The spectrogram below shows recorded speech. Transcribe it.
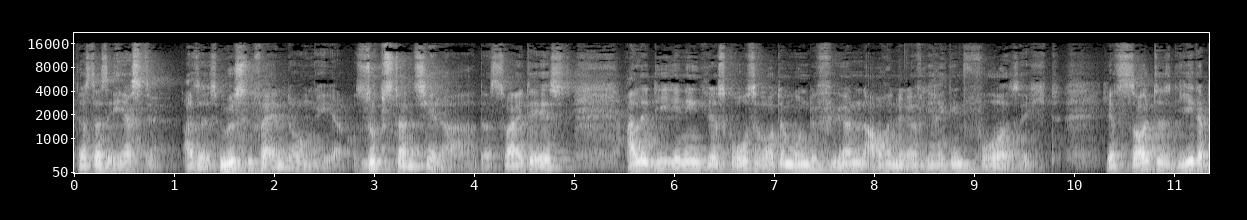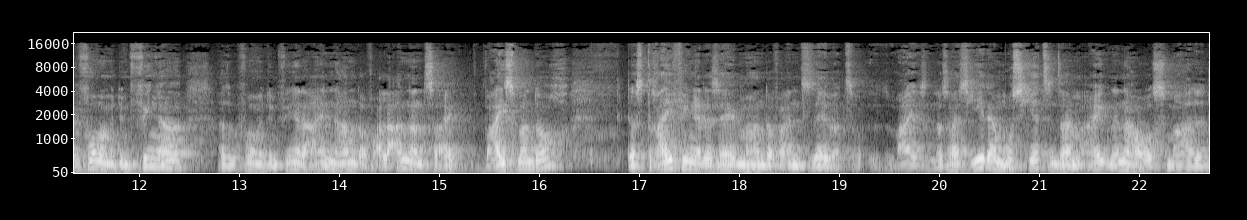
das ist das Erste. Also es müssen Veränderungen her, substanzieller. Das Zweite ist, alle diejenigen, die das große Wort im Munde führen, auch in den öffentlich-rechtlichen Vorsicht. Jetzt sollte jeder, bevor man mit dem Finger, also bevor man mit dem Finger der einen Hand auf alle anderen zeigt, weiß man doch, dass drei Finger derselben Hand auf einen selber weisen. Das heißt, jeder muss jetzt in seinem eigenen Haus mal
